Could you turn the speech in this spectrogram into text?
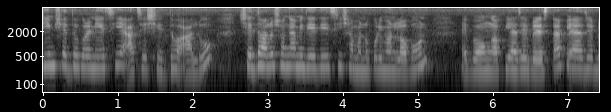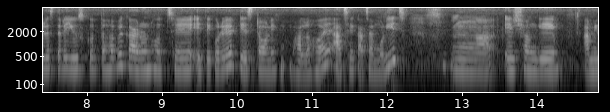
ডিম সেদ্ধ করে নিয়েছি, আছে সেদ্ধ আলু। সেদ্ধ আলুর সঙ্গে আমি দিয়ে দিয়েছি সামান্য পরিমাণ লবণ এবং পেঁয়াজের বেরেস্তা। পেঁয়াজের বেরেস্তাটা ইউজ করতে হবে, কারণ হচ্ছে এতে করে টেস্টটা অনেক ভালো হয়। আছে কাঁচামরিচ এর সঙ্গে আমি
